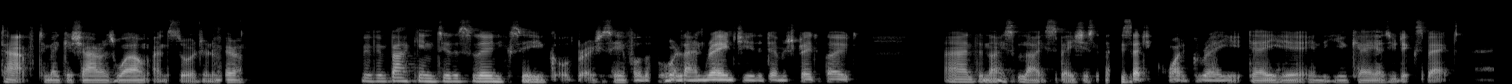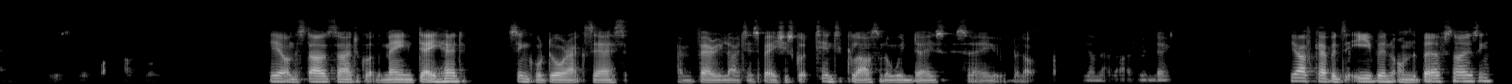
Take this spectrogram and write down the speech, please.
tap to make a shower as well, and storage and a mirror. Moving back into the saloon, you can see you've got all the brochures here for the Foreland Range, here the demonstrator boat, and the nice light spaciousness. It's actually quite a grey day here in the UK as you'd expect. It's still quite comfortable. Here on the starboard side we've got the main day head, single door access and very light and spacious. Got tinted glass on the windows so a lot of privacy on that large window. The aft cabins are even on the berth sizing.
